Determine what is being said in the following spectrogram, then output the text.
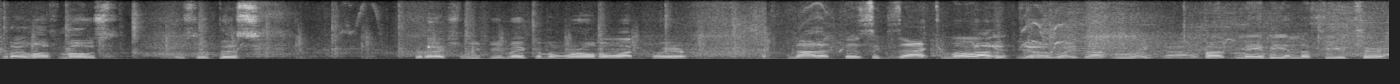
what I love most is that this could actually be making the world a lot clearer. Not at this exact Not moment, at, yeah, right, not right now. but maybe in the future.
